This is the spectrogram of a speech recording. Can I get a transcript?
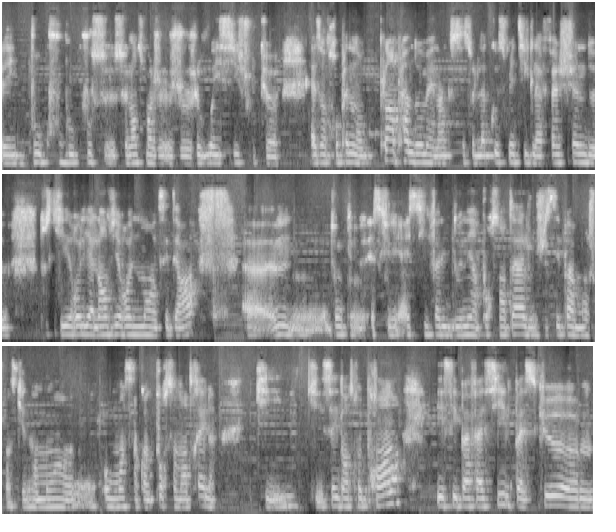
et beaucoup, beaucoup se, lancent. Moi, je, le vois ici, je trouve qu'elles entreprennent dans plein, plein de domaines, hein, que ce soit de la cosmétique, de la fashion, de tout ce qui est relié à l'environnement, etc. donc, est-ce qu'il est qu'il fallait donner un pourcentage? Je sais pas. Moi, je pense qu'il y en a au moins, au moins 50% d'entre elles qui, qui essayent d'entreprendre. Et c'est pas facile parce que euh,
